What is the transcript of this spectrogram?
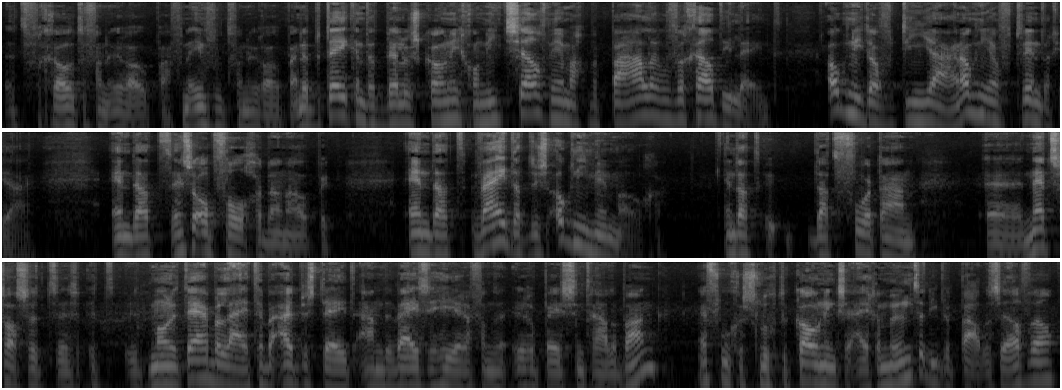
het vergroten van Europa, van de invloed van Europa. En dat betekent dat Berlusconi gewoon niet zelf meer mag bepalen hoeveel geld hij leent. Ook niet over tien jaar en ook niet over twintig jaar. En dat zijn opvolger dan, hoop ik. En dat wij dat dus ook niet meer mogen. En dat, dat voortaan, eh, net zoals het, het, het monetair beleid... hebben uitbesteed aan de wijze heren van de Europese Centrale Bank. Vroeger sloeg de koning eigen munten. Die bepaalde zelf wel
